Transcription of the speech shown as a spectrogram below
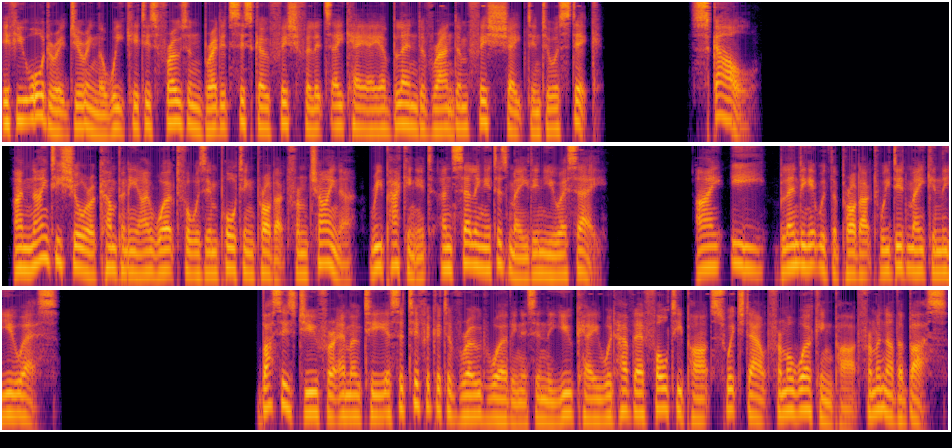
If you order it during the week it is frozen breaded Sysco fish fillets aka a blend of random fish shaped into a stick. Skull. I'm 90 sure a company I worked for was importing product from China, repacking it and selling it as made in USA. I.e., blending it with the product we did make in the US. Buses due for MOT a certificate of roadworthiness in the UK would have their faulty parts switched out from a working part from another bus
